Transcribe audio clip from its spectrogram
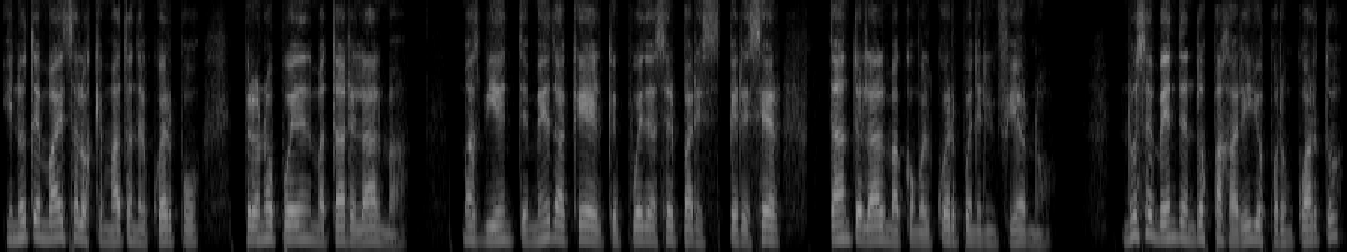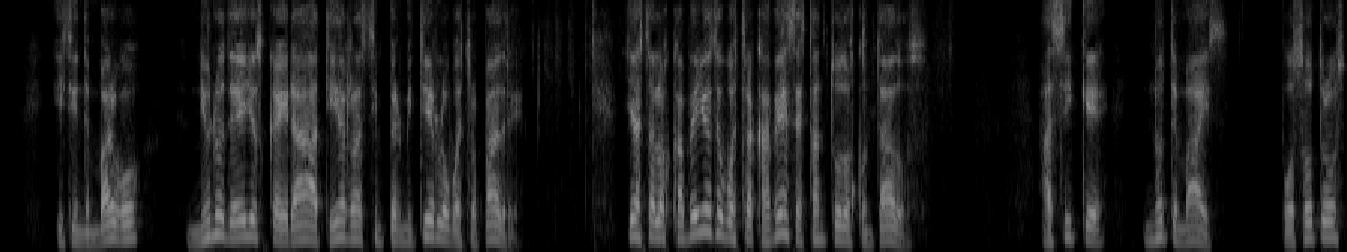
Y no temáis a los que matan el cuerpo, pero no pueden matar el alma. Más bien temed a aquel que puede hacer perecer tanto el alma como el cuerpo en el infierno. ¿No se venden dos pajarillos por un cuarto? Y sin embargo, ni uno de ellos caerá a tierra sin permitirlo vuestro Padre. Y hasta los cabellos de vuestra cabeza están todos contados. Así que no temáis, vosotros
